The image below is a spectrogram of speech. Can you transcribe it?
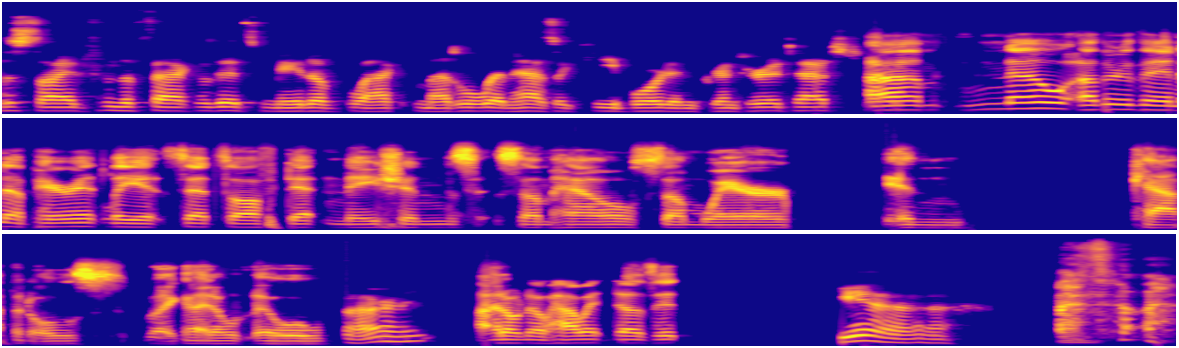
aside from the fact that it's made of black metal and has a keyboard and printer attached to it? Um, no, other than apparently it sets off detonations somehow, somewhere in capitals. Like I don't know, All right. I don't know how it does it. Yeah.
